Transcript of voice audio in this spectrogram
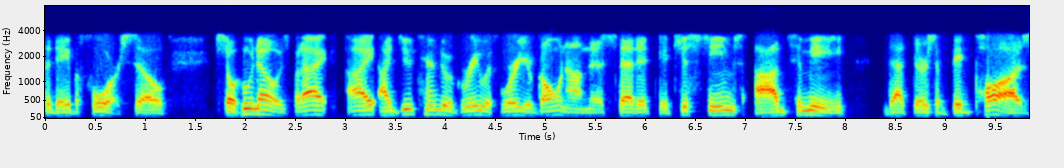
the day before. So, so who knows? But I, I, I do tend to agree with where you're going on this. That it, it just seems odd to me that there's a big pause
